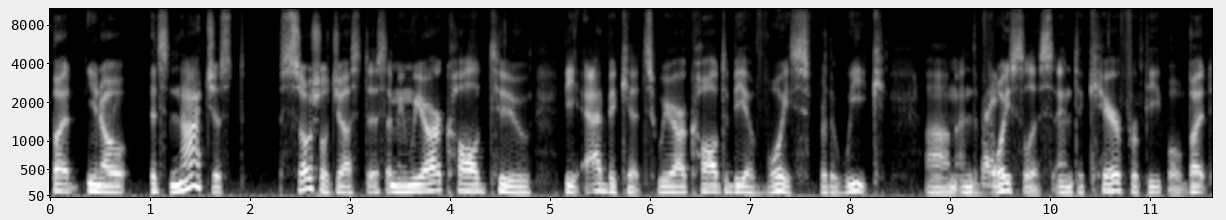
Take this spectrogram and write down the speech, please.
But, you know, it's not just social justice. I mean, we are called to be advocates, we are called to be a voice for the weak. Um, and the Right. voiceless, and to care for people, but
